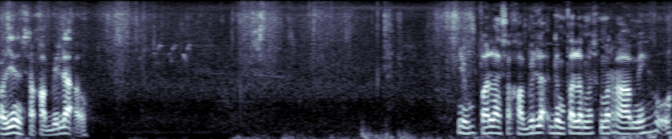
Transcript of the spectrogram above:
Ayun, sa kabila, oh. Yung pala, sa kabila, doon pala mas marami, oh.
